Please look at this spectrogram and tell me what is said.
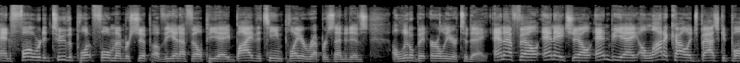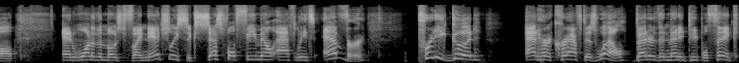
and forwarded to the full membership of the NFLPA by the team player representatives a little bit earlier today. NFL, NHL, NBA, a lot of college basketball, and one of the most financially successful female athletes ever. Pretty good at her craft as well, better than many people think,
